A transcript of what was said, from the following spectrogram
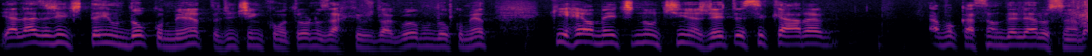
E, aliás, a gente tem um documento, a gente encontrou nos arquivos da Globo um documento que realmente não tinha jeito. Esse cara, a vocação dele era o samba.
